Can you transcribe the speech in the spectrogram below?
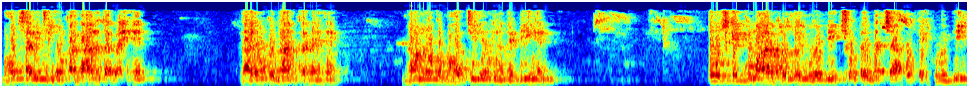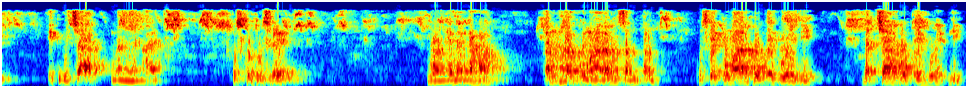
बहुत सारी चीज़ों का दान कर रहे हैं, गायों को दान कर रहे हैं, ब्राह्मणों को बहुत चीज़ें उन्होंने दी हैं तो उसके कुमार होते हुए भी, छोटे बच्चा होते हुए भी एक विचार मन में आया। उसको दूसरे वाक्य में कहा तमह कुमारम संतम। उसके कुमार होते हुए भी, बच्चा होते हुए भी,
